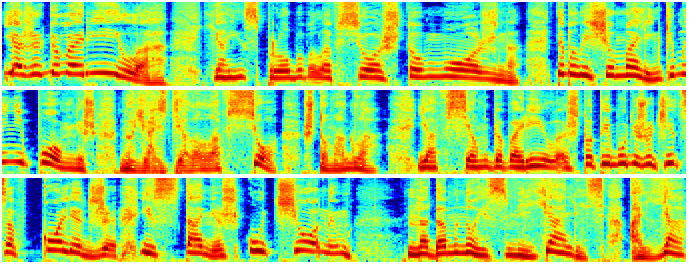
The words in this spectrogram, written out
Я же говорила. Я испробовала все, что можно. Ты был еще маленьким и не помнишь, но я сделала все, что могла. Я всем говорила, что ты будешь учиться в колледже и станешь ученым. Надо мной смеялись, а я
